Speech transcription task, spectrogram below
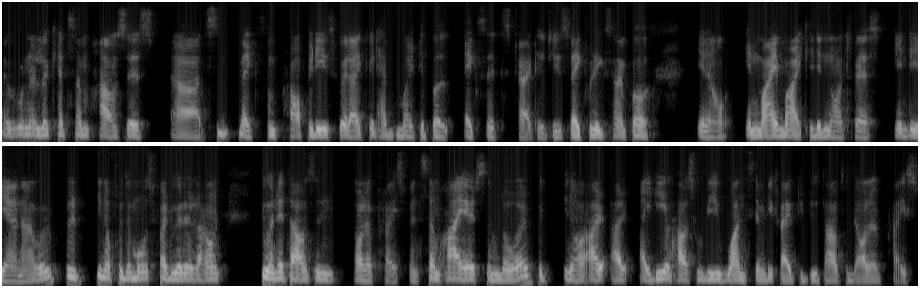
I would want to look at some houses, uh, some, like some properties where I could have multiple exit strategies. Like for example, you know, in my market in Northwest Indiana, we're, we're you know for the most part we're around two hundred thousand dollar price point, some higher, some lower, but you know our, our ideal house would be one seventy five to two thousand dollar price,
